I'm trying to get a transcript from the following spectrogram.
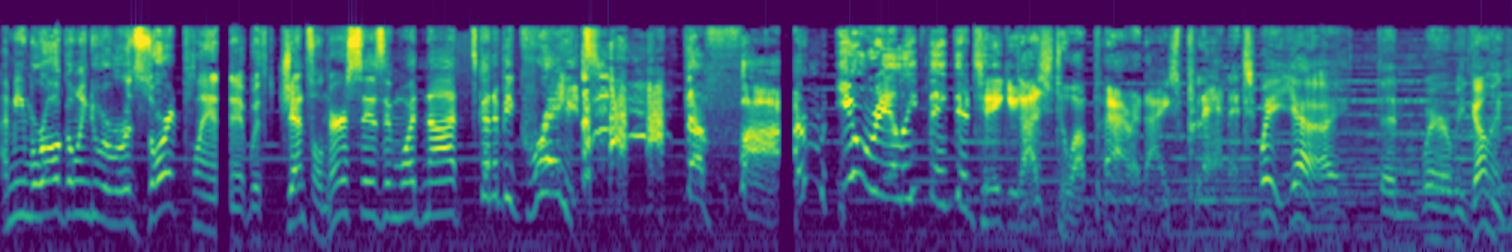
I mean, we're all going to a resort planet with gentle nurses and whatnot. It's gonna be great. the farm? You really think they're taking us to a paradise planet? Wait, yeah, I. Then where are we going?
